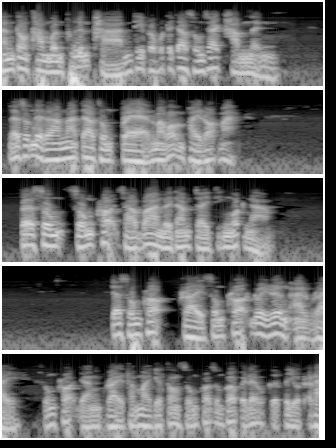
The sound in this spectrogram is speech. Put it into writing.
นั้นต้องทำบนพื้นฐานที่พระพุทธเจ้าทรงใช้คำหนึ่ง แล้วสมเด็จพระรามนาเจ้าทรงแปลมาว่ามันไพเราะมากประสงสงเคราะห์ชาวบ้านโดยน้ำใจที่งดงาม จะสงเคราะห์ใครสงเคราะห์ด้วยเรื่องอะไร สงเคราะห์อย่างไรทำไมจะต้องสงเคราะห์สงเคราะห์ไปแล้วเกิดประโยชน์อะไร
